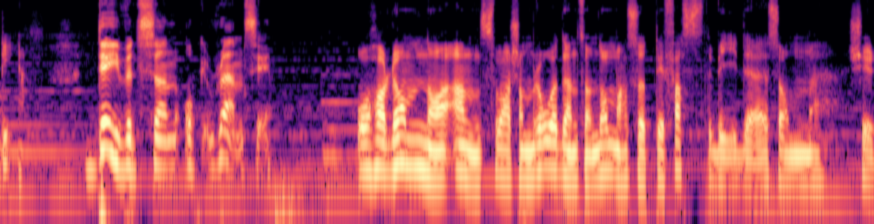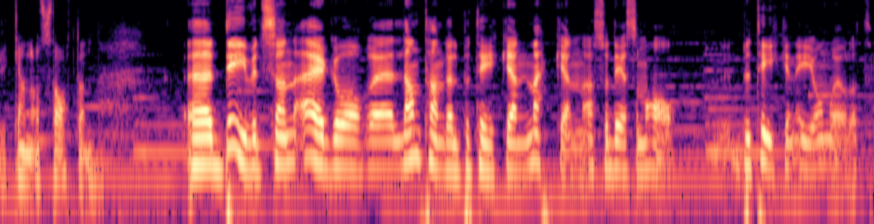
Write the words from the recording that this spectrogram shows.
det? Davidson och Ramsey. Och har de några ansvarsområden som de har suttit fast vid eh, som kyrkan och staten? Uh, Davidson äger uh, lanthandelbutiken Macken, alltså det som har butiken i området.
